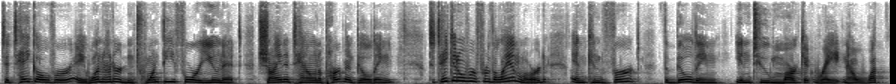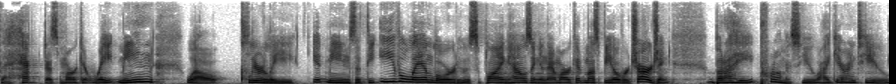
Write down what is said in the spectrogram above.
to take over a 124 unit Chinatown apartment building, to take it over for the landlord and convert the building into market rate. Now, what the heck does market rate mean? Well, clearly it means that the evil landlord who is supplying housing in that market must be overcharging. But I promise you, I guarantee you,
